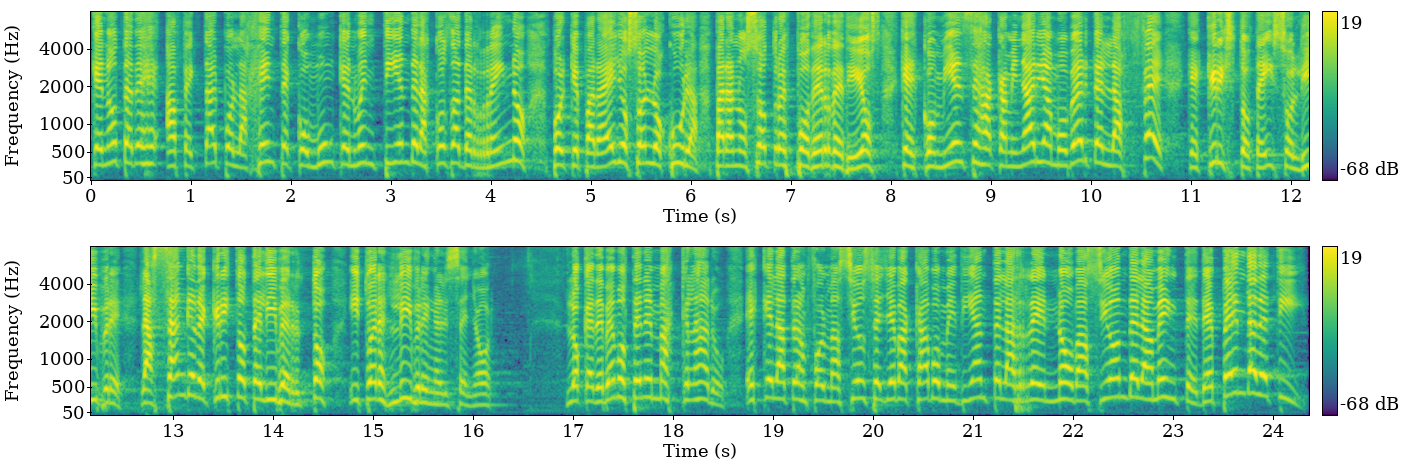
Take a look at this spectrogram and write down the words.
que no te dejes afectar por la gente común que no entiende las cosas del reino, porque para ellos son locura, para nosotros es poder de Dios. Que comiences a caminar y a moverte en la fe que Cristo te hizo libre. La sangre de Cristo te libertó y tú eres libre en el Señor. Lo que debemos tener más claro es que la transformación se lleva a cabo mediante la renovación de la mente. Depende de ti.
